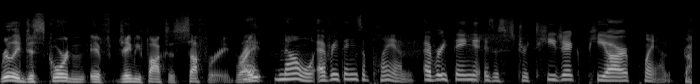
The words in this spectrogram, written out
really discordant if Jamie Foxx is suffering, right? no, everything's a plan. Everything is a strategic PR plan. Oh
